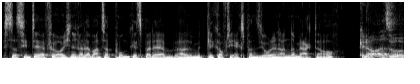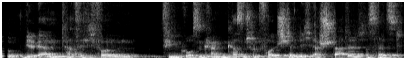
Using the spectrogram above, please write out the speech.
ist das hinterher für euch ein relevanter Punkt jetzt bei der, also mit Blick auf die Expansion in andere Märkte auch? Genau, also wir werden tatsächlich von vielen großen Krankenkassen schon vollständig erstattet. Das heißt,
